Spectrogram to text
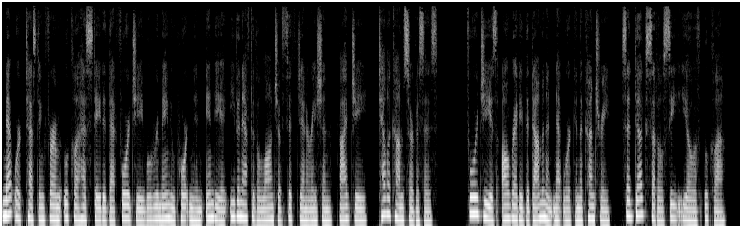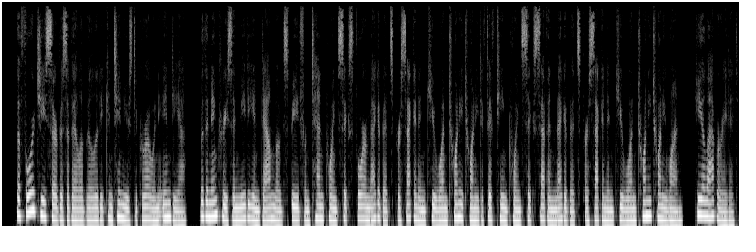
Network testing firm Ookla has stated that 4G will remain important in India even after the launch of fifth generation 5G telecom services. 4G is already the dominant network in the country, said Doug Suttle, CEO of Ookla. The 4G service availability continues to grow in India, with an increase in median download speed from 10.64 megabits per second in Q1 2020 to 15.67 megabits per second in Q1 2021, he elaborated.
